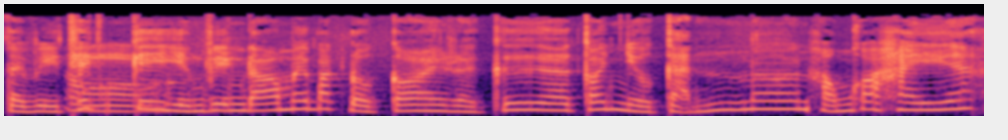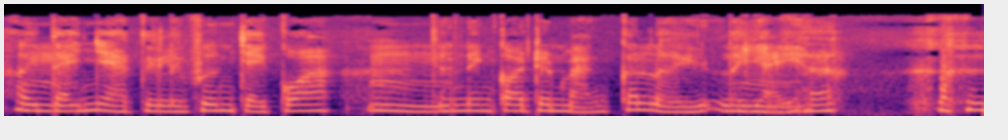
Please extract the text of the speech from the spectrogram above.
tại vì thích ờ. cái diễn viên đó mới bắt đầu coi rồi cứ uh, có nhiều cảnh nó không có hay á hơi ừ. tẻ nhạt thì lệ phương chạy qua ừ. cho nên coi trên mạng có lợi là ừ. vậy ha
